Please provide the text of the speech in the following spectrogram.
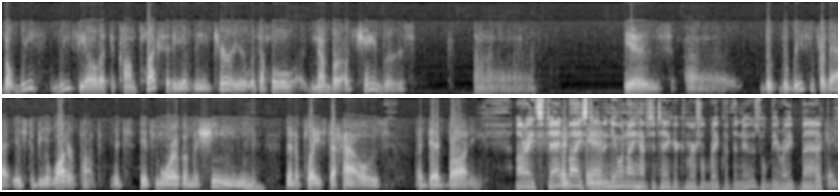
But we we feel that the complexity of the interior with a whole number of chambers uh, is uh, the the reason for that is to be a water pump. It's it's more of a machine mm-hmm. than a place to house a dead body. All right, stand And- by, Steven. and- you and I have to take a commercial break with the news. We'll be right back. Okay.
